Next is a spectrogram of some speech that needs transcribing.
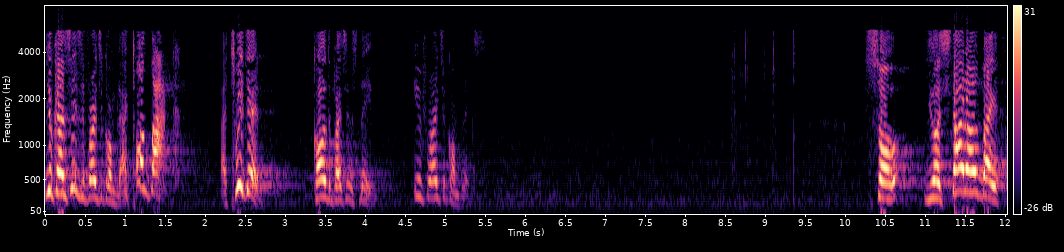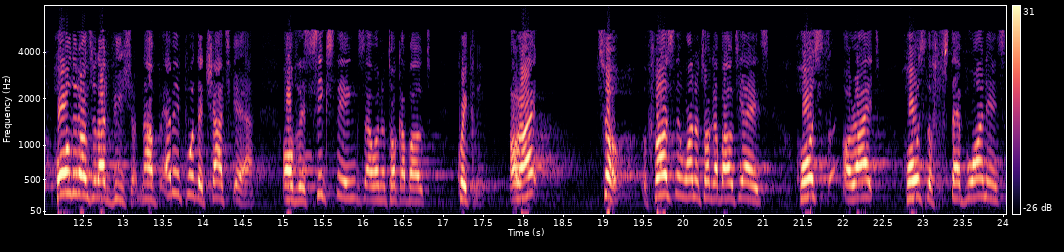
You can see it's inferiority complex. I talk back. I tweeted, called the person's name. Inferiority complex. So you start out by holding on to that vision. Now, let me put the chart here of the six things I want to talk about quickly. All right? So, first thing I want to talk about here is host. All right? Host. The step one is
